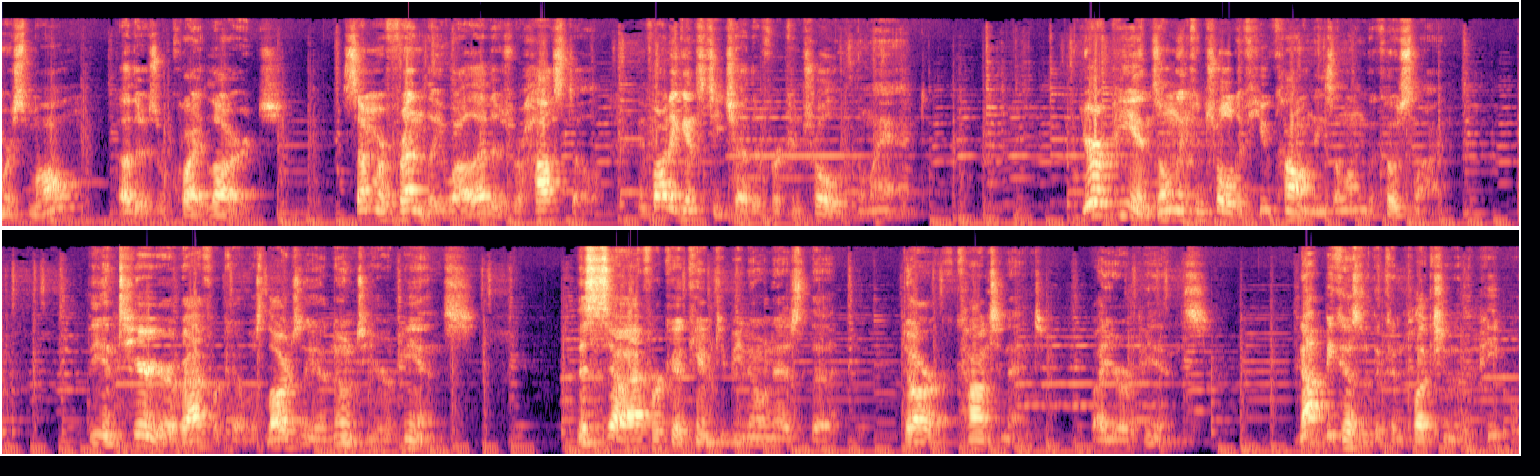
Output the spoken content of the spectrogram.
were small, others were quite large. Some were friendly while others were hostile and fought against each other for control of the land. Europeans only controlled a few colonies along the coastline. The interior of Africa was largely unknown to Europeans. This is how Africa came to be known as the Dark Continent by Europeans. Not because of the complexion of the people,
